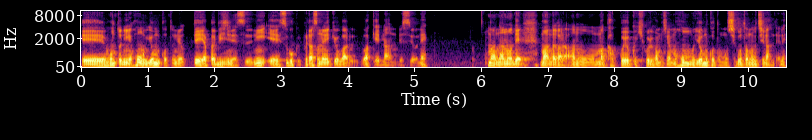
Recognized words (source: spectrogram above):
えー、本当に本を読むことによって、やっぱりビジネスに、えー、すごくプラスの影響があるわけなんですよね。まあ、なので、まあ、だから、あの、まあ、かっこよく聞こえるかもしれない。まあ、本も読むことも仕事のうちなんでね、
